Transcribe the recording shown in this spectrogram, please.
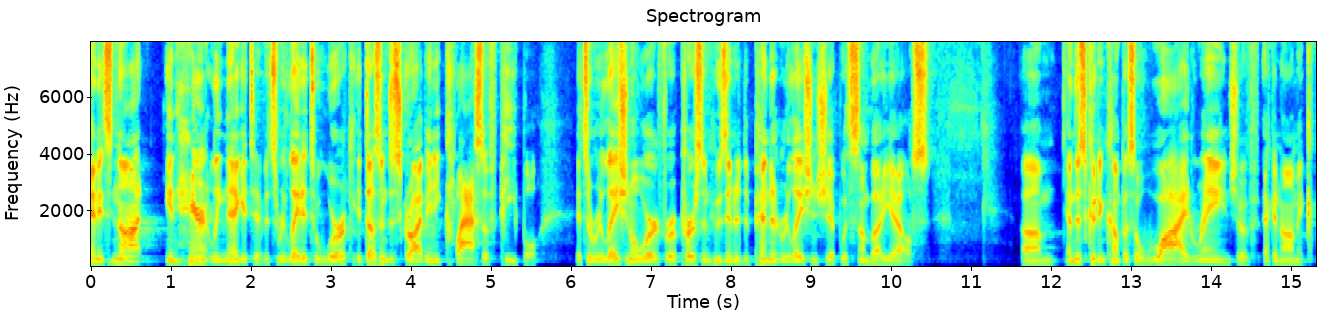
and it's not inherently negative. It's related to work. It doesn't describe any class of people. It's a relational word for a person who's in a dependent relationship with somebody else. Um, and this could encompass a wide range of economic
